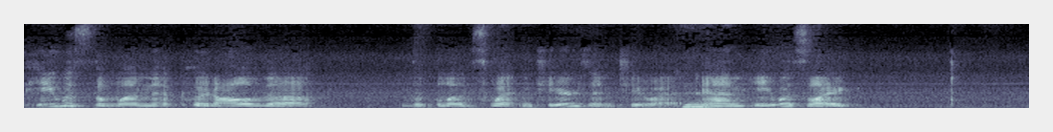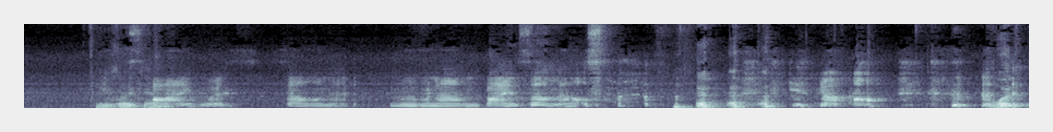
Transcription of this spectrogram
he was the one that put all the the blood, sweat, and tears into it, Yeah. and he was like he he was was like, yeah. fine with selling it, moving on, buying something else. you know, What-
